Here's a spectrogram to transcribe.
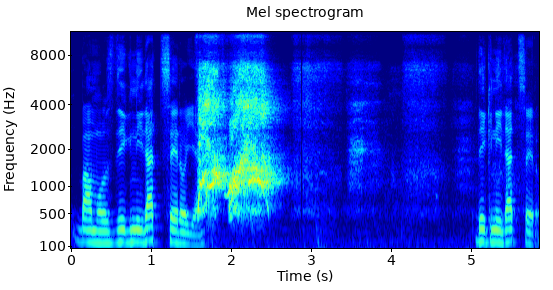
vamos, dignidad cero ya. Dignidad cero.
